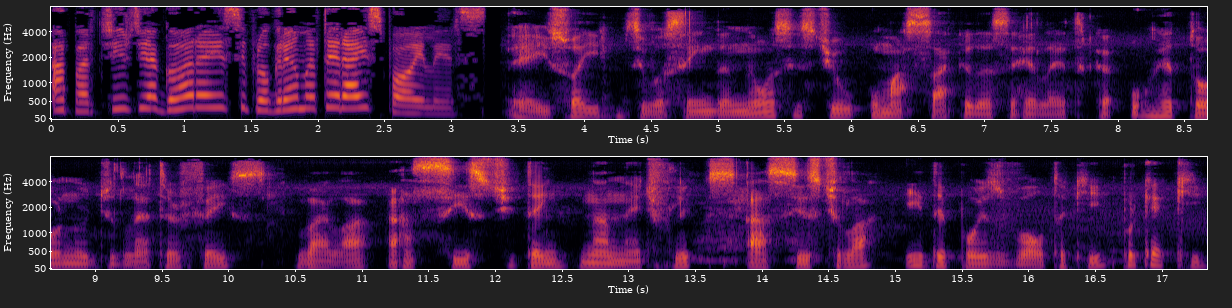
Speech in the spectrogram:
A partir de agora, esse programa terá spoilers. É isso aí. Se você ainda não assistiu O Massacre da Serra Elétrica, O Retorno de Letterface, vai lá, assiste, tem na Netflix, assiste lá e depois volta aqui, porque aqui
